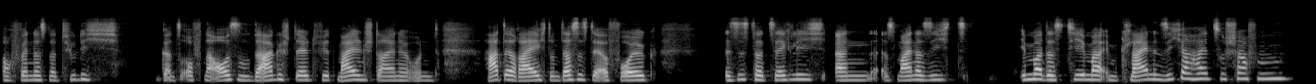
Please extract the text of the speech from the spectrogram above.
auch wenn das natürlich ganz oft nach außen so dargestellt wird, Meilensteine und hart erreicht und das ist der Erfolg. Es ist tatsächlich an, aus meiner Sicht immer das Thema, im Kleinen Sicherheit zu schaffen,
